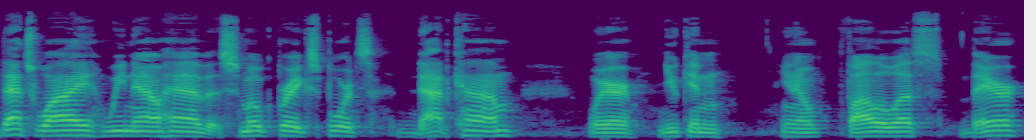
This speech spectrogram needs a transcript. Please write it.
That's why we now have smokebreaksports.com where you can, you know, follow us there,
